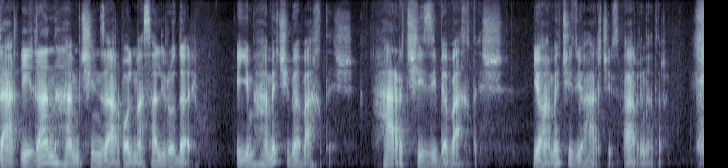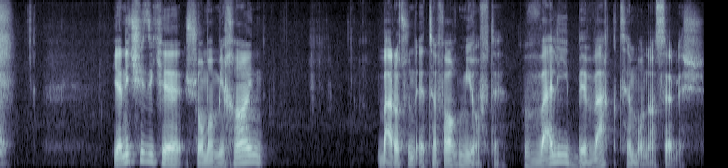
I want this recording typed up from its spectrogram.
دقیقا همچین ضرب المثلی رو داریم. میگیم همه چی به وقتش. هر چیزی به وقتش. یا همه چیز یا هر چیز فرقی نداره. یعنی چیزی که شما می‌خواین براتون اتفاق میافته ولی به وقت مناسبش.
